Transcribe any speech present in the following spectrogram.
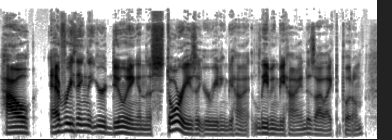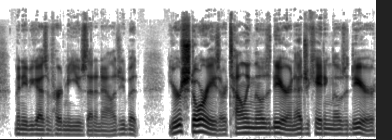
how everything that you're doing and the stories that you're reading behind leaving behind as I like to put them many of you guys have heard me use that analogy but your stories are telling those deer and educating those deer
